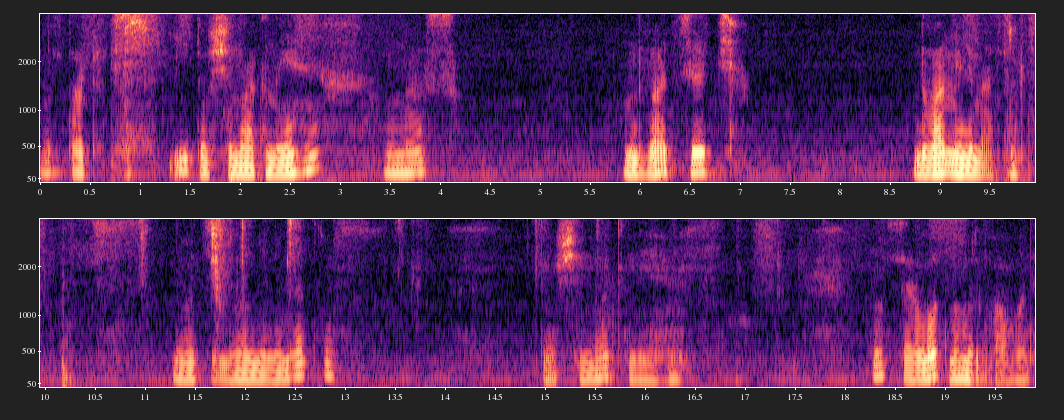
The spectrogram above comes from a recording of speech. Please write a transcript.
Ось так. І товщина книги у нас 22 мм. 22 мм. Товщина книги. Ну, це лот номер 2 буде.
